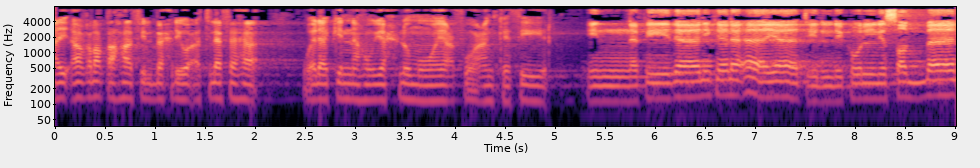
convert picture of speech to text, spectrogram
أي أغرقها في البحر وأتلفها ولكنه يحلم ويعفو عن كثير. إن في ذلك لآيات لكل صبار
